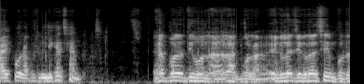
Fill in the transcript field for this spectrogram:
সাইফুর আপনি লিখেছেন? এরপরে দিব না রাখব না। এগুলো যেগুলো আছে ইম্পর্টেন্ট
